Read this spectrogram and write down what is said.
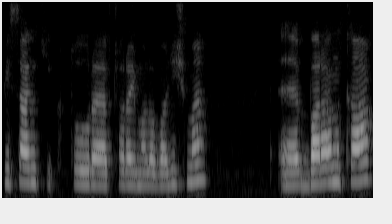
pisanki, które wczoraj malowaliśmy, baranka,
